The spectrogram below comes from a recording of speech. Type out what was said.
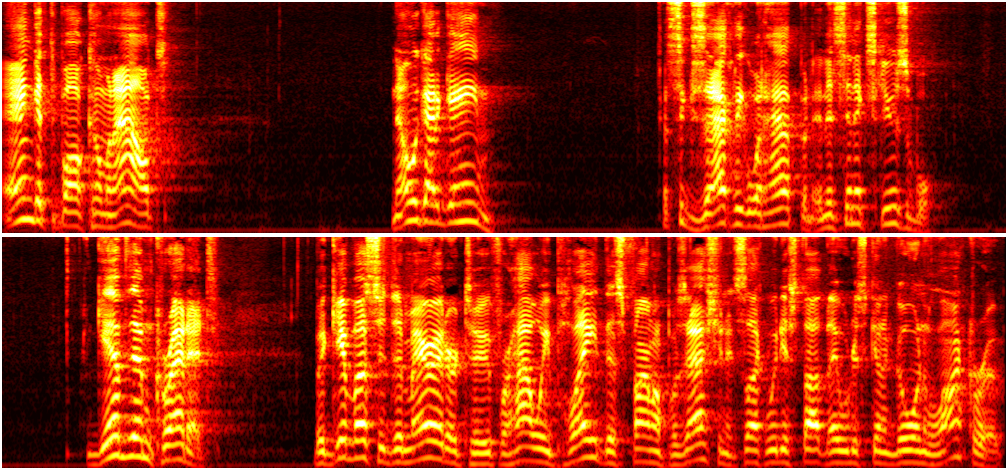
and get the ball coming out, now we got a game. That's exactly what happened, and it's inexcusable. Give them credit but give us a demerit or two for how we played this final possession. It's like we just thought they were just going to go into the locker room.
